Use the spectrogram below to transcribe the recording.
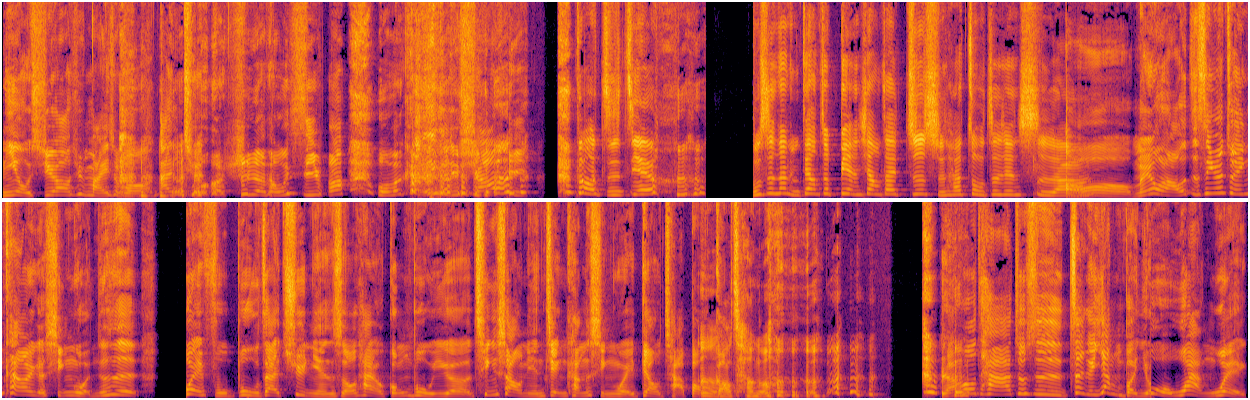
你有需要去买什么 安全措施的东西吗？我们可以一起去 shopping，这么直接。不是，那你这样就变相在支持他做这件事啊？哦，没有啦，我只是因为最近看到一个新闻，就是卫福部在去年的时候，他有公布一个青少年健康行为调查报告，嗯、好长哦。然后他就是这个样本有过万位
